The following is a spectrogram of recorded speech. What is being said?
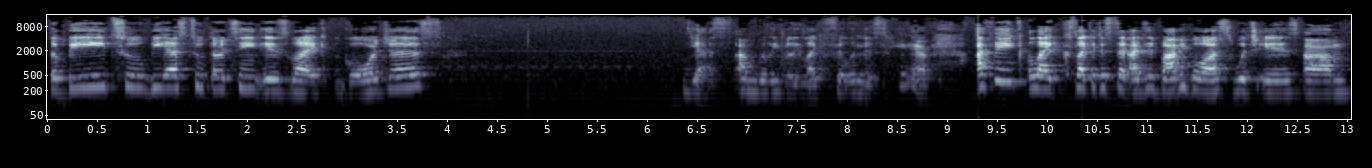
the B2 BS213 is like gorgeous. Yes, I'm really, really like feeling this hair. I think, like, like I just said, I did bobby Boss, which is um,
